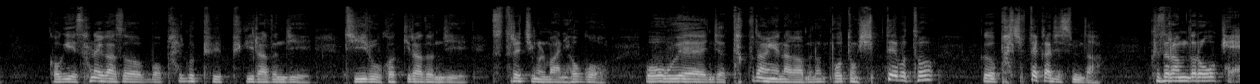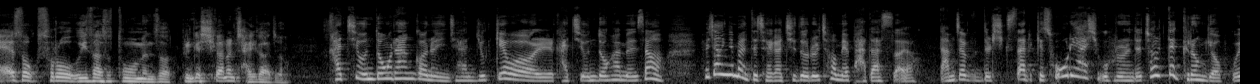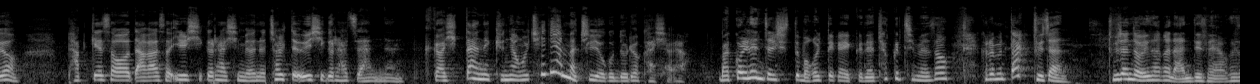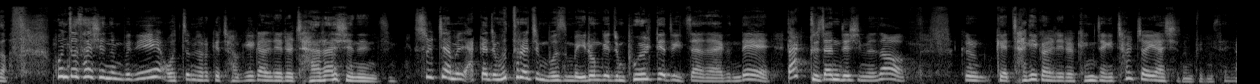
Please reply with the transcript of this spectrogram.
거기 산에 가서 뭐 팔굽히펴기라든지 뒤로 걷기라든지 스트레칭을 많이 하고 오후에 이제 탁구장에 나가면은 보통 10대부터 그 80대까지 있습니다. 그 사람들하고 계속 서로 의사소통하면서 그러니까 시간은 잘 가죠. 같이 운동을 한 거는 이제 한 6개월 같이 운동하면서 회장님한테 제가 지도를 처음에 받았어요. 남자분들 식사 이렇게 소홀히 하시고 그러는데 절대 그런 게 없고요. 밖에서 나가서 일식을 하시면 절대 외식을 하지 않는 그가 식단의 균형을 최대한 맞추려고 노력하셔요. 막걸리 한 잔씩도 먹을 때가 있거든요. 첫 끝이면서 그러면 딱 두 잔. 두 잔 더 이상은 안 드세요. 그래서 혼자 사시는 분이 어쩜 저렇게 자기 관리를 잘 하시는지. 술자면 약간 좀 흐트러진 모습 뭐 이런 게 좀 보일 때도 있잖아요. 근데 딱 두 잔 드시면서 그렇게 자기 관리를 굉장히 철저히 하시는 분이세요.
